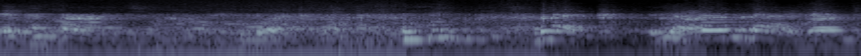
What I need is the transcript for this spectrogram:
it confirmed. blank. Black. Yeah. Black. Environment.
